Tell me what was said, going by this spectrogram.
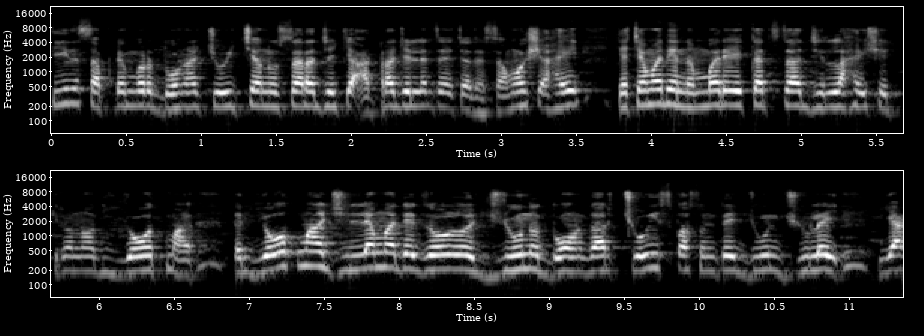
तीन सप्टेंबर दोन हजार चोवीसच्या नुसार जे की अठरा जिल्ह्यांचा याच्यात समावेश आहे त्याच्यामध्ये नंबर एकचा जिल्हा आहे शेतकऱ्यांना यवतमाळ. तर यवतमाळ जिल्ह्यामध्ये जवळ जून दोन हजार चोवीसपासून ते जून जुलै या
